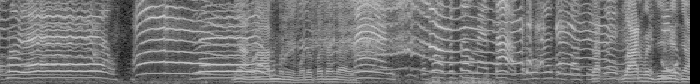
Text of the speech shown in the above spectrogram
กหน่อยแล้วแล้วย่างร้านมื้อนี้บ่ได้ไปทางใดแม่นพ่อก็ต้องแม่ตาไปดูเอ้ยเจ้าเจ้าเจ้าจักเคยร้านเพิ่นสิเฮ็ดหยัง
